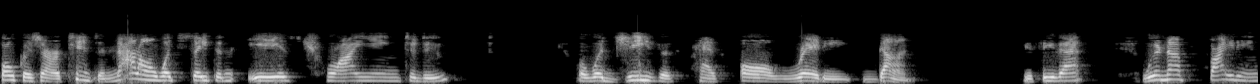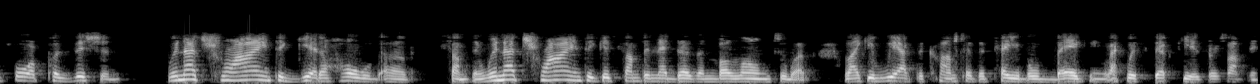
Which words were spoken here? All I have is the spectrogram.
focus our attention not on what Satan is trying to do, but what Jesus has already done. You see that? We're not fighting for a position. We're not trying to get a hold of something. We're not trying to get something that doesn't belong to us. Like if we have to come to the table begging, like with stepkids or something.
